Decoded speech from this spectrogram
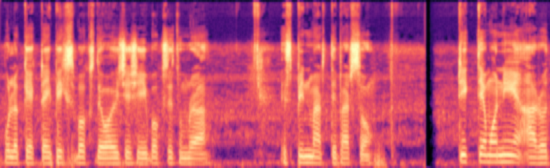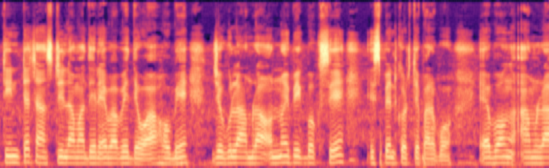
উপলক্ষে একটা ইপেক্স বক্স দেওয়া হয়েছে, সেই বক্সে তোমরা স্পিন মারতে পারছ। ঠিক তেমনই আরও তিনটা চান্স ডিল আমাদের এভাবে দেওয়া হবে, যেগুলো আমরা অন্য এপিক বক্সে স্পেন্ড করতে পারব। এবং আমরা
